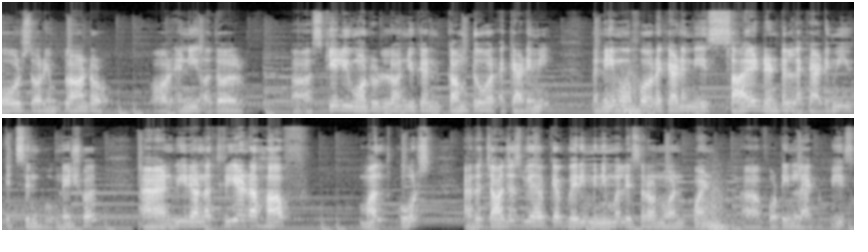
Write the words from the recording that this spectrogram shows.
course or implant or or any other uh, skill you want to learn you can come to our academy the name of our academy is Sai Dental Academy. It's in Bhubaneswar, and we run a three and a half month course. And the charges we have kept very minimal. It's around 1.14 lakh rupees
